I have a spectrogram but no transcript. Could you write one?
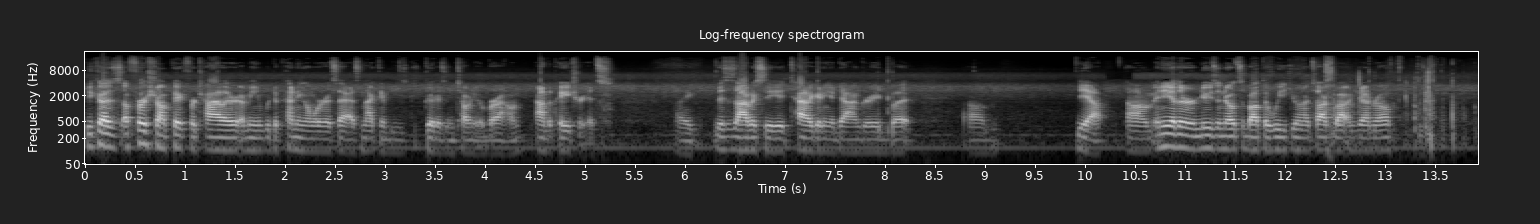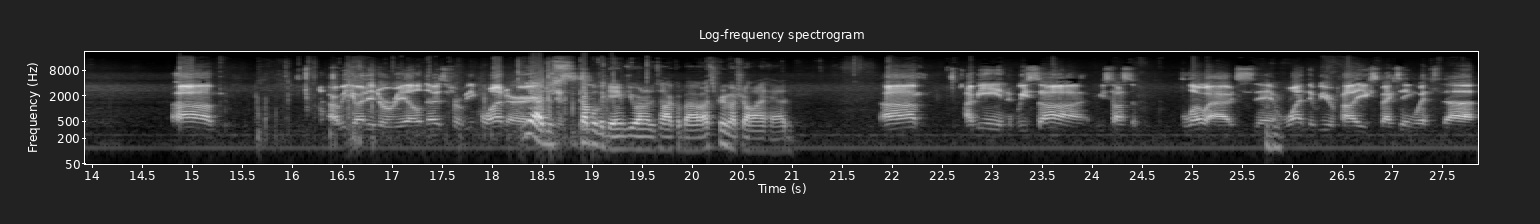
Because a first round pick for Tyler, I mean, depending on where it's at, it's not going to be as good as Antonio Brown on the Patriots. Like this is obviously Tyler getting a downgrade, but um, yeah. Um, any other news and notes about the week you want to talk about in general? Um, are we going into real notes for week one, or yeah, just, a couple of the games you wanted to talk about. That's pretty much all I had. Um, I mean, we saw we saw some blowouts. Mm-hmm. One that we were probably expecting with uh,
